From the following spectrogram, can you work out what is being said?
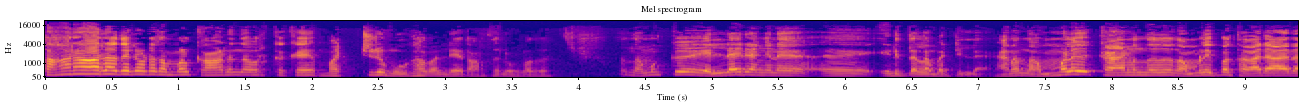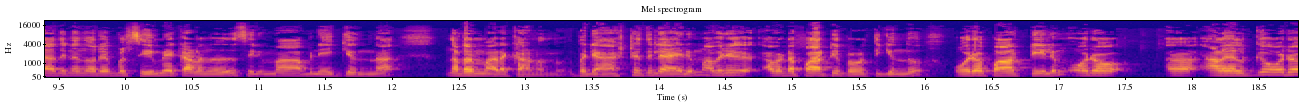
താരാരാധനയോടെ നമ്മൾ കാണുന്നവർക്കൊക്കെ മറ്റൊരു മുഖമല്ലേ യഥാർത്ഥത്തിലുള്ളത്? നമുക്ക് എല്ലാവരും അങ്ങനെ എടുത്തള്ളാൻ പറ്റില്ല. കാരണം നമ്മൾ കാണുന്നത് നമ്മളിപ്പോൾ താരാരാധന എന്ന് പറയുമ്പോൾ സിനിമയെ കാണുന്നത് സിനിമ അഭിനയിക്കുന്ന നടന്മാരെ കാണുന്നു. ഇപ്പോൾ രാഷ്ട്രീയത്തിലായാലും അവർ അവരുടെ പാർട്ടി പ്രവർത്തിക്കുന്നു. ഓരോ പാർട്ടിയിലും ഓരോ ആളുകൾക്ക് ഓരോ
